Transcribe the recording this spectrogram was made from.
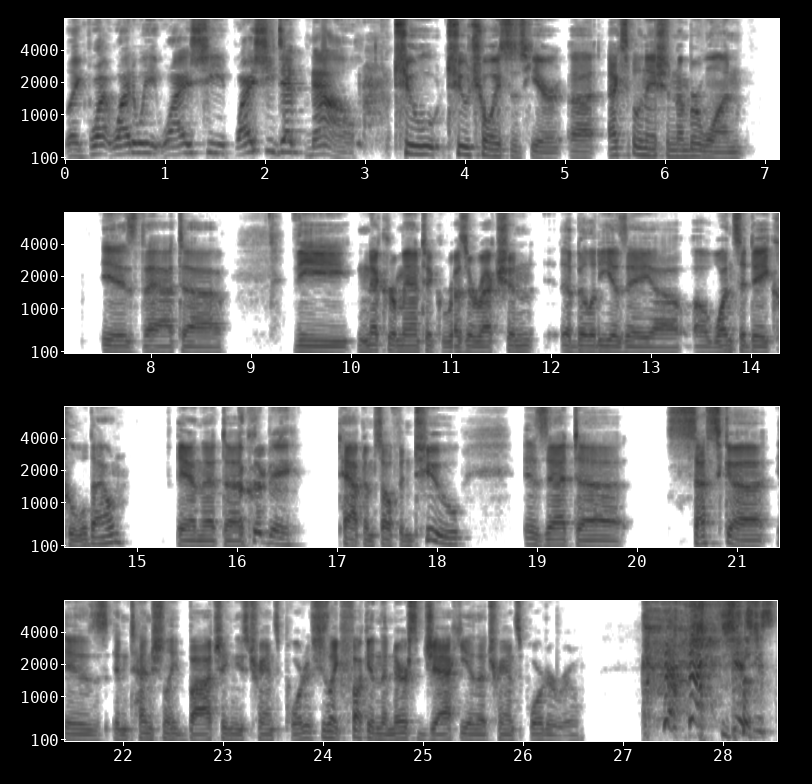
Like what? Why do we? Why is she? Why is she dead now? Two two choices here. Uh, explanation number one is that uh, the necromantic resurrection ability is a, uh, a once a day cooldown, and that uh, It could be. tapped himself. And two is that uh, Seska is intentionally botching these transporters. She's like fucking the nurse Jackie of the transporter room. yeah, she's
